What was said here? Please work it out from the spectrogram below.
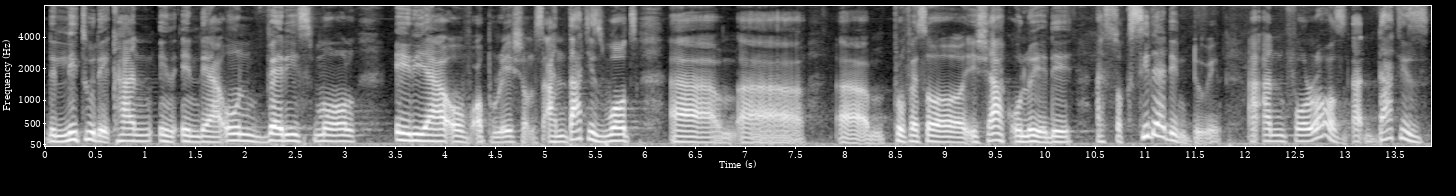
the little they can in, in their own very small area of operations. And that is what um, uh, um, Professor Ishak Oloyede has succeeded in doing. And for us, uh, that is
